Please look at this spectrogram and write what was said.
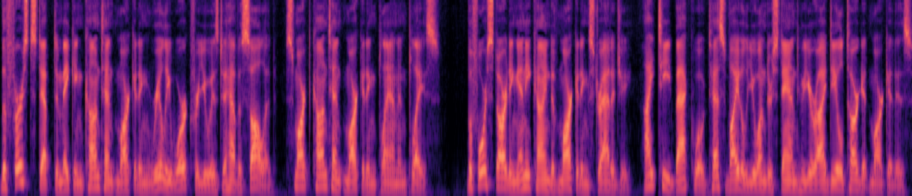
The first step to making content marketing really work for you is to have a solid, smart content marketing plan in place. Before starting any kind of marketing strategy, IT backquotes vital you understand who your ideal target market is.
